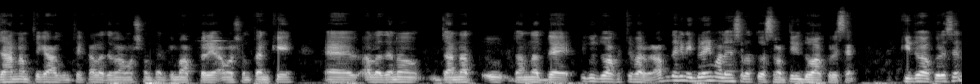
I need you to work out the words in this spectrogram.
জাহান্নাম থেকে আগুন থেকে আল্লাহ যেন আমার সন্তানকে মাফ করে, আমার সন্তানকে আল্লাহ যেন জান্নাত জান্নাত দেয়। এগুলো দোয়া করতে পারবেন। আপনি দেখেন ইব্রাহিম আলহ আসলাম তিনি দোয়া করেছেন। কি দোয়া করেছেন?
